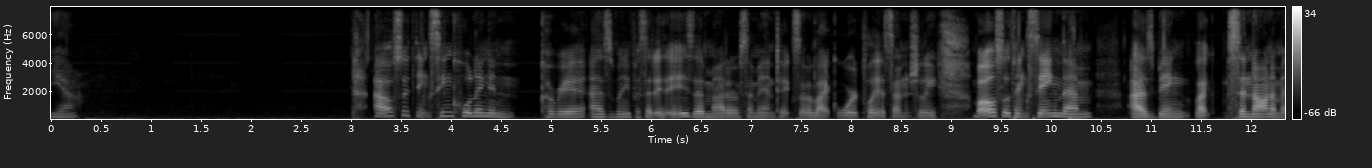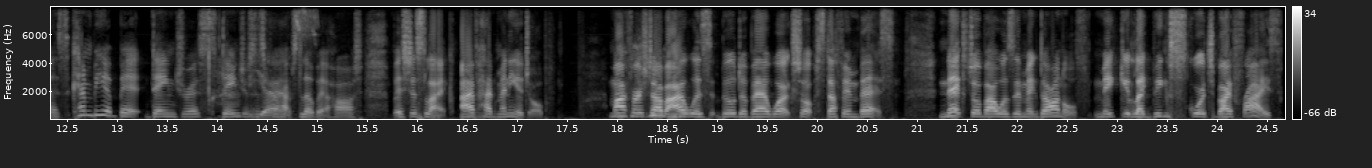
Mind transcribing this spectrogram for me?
Yeah. I also think seeing calling and career, as Winipa said, it, it is a matter of semantics or like wordplay essentially. But I also think seeing them as being like synonymous can be a bit dangerous. Dangerous is perhaps a little bit harsh, but it's just like I've had many a job. My first job, I was build a bear workshop stuffing bears. Next job, I was in McDonald's, making like being scorched by fries.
